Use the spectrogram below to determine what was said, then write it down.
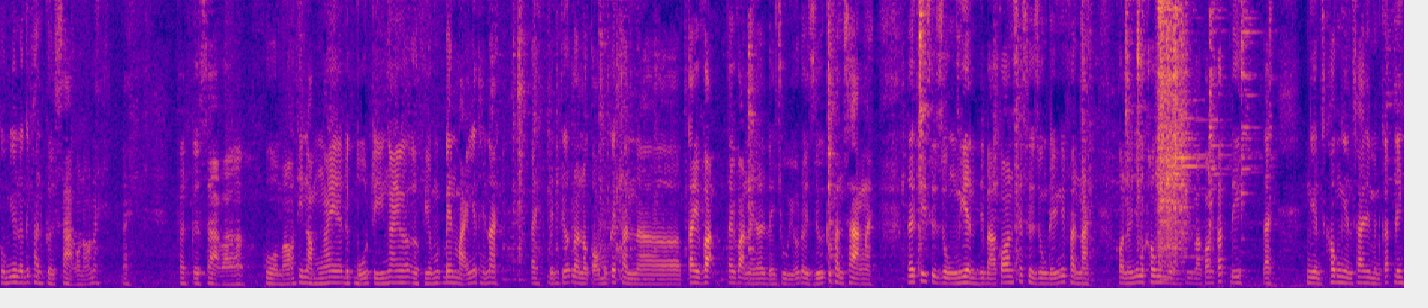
cũng như là cái phần cửa xả của nó này. Đây phần cửa xả của, của nó thì nằm ngay được bố trí ngay ở phía bên máy như thế này. Đây bên trước là nó có một cái phần uh, tay vặn. Tay vặn này là để chủ yếu để giữ cái phần sàng này. Đây khi sử dụng nghiền thì bà con sẽ sử dụng đến cái phần này. Còn nếu như mà không nghiền thì bà con cắt đi. Đây nghiền không nghiền sai thì mình cắt đi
